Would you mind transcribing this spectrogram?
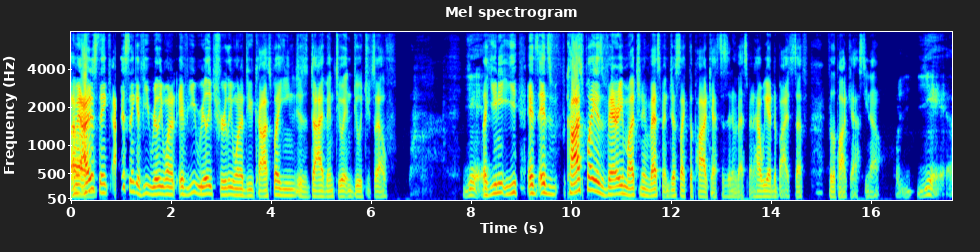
I mean, I Um, just think, I just think if you really want to, if you really truly want to do cosplay, you need to just dive into it and do it yourself. yeah. Like you need, you, it's it's cosplay is very much an investment, just like the podcast is an investment. How we had to buy stuff for the podcast, you know, yeah.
